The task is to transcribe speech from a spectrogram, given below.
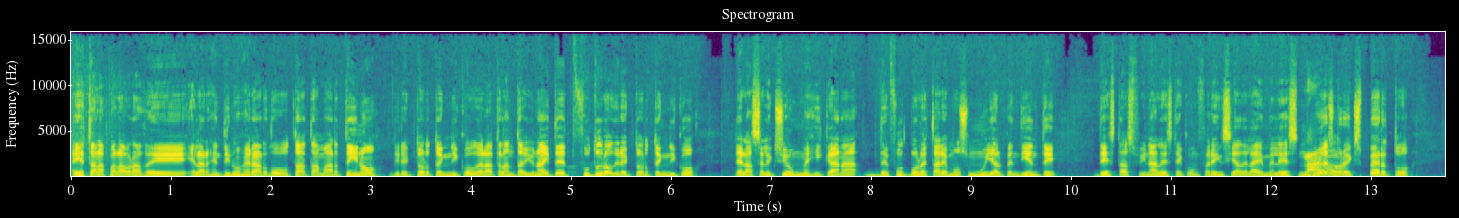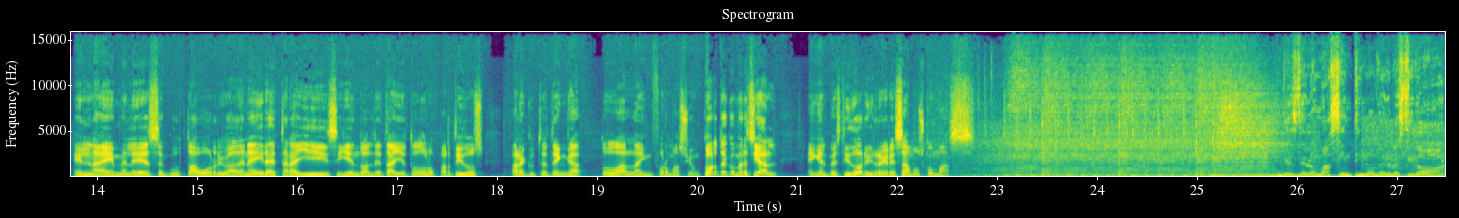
Ahí están las palabras del argentino Gerardo Tata Martino, director técnico del Atlanta United, futuro director técnico de la selección mexicana de fútbol. Estaremos muy al pendiente de estas finales de conferencia de la MLS. Nuestro experto en la MLS, Gustavo Rivadeneira, estará allí siguiendo al detalle todos los partidos para que usted tenga toda la información. Corte comercial en el vestidor y regresamos con más. Desde lo más íntimo del vestidor,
